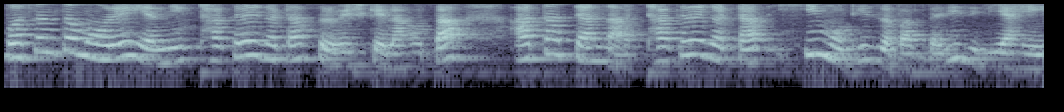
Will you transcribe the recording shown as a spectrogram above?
वसंत मोरे यांनी ठाकरे गटात प्रवेश केला होता. आता त्यांना ठाकरे गटात ही मोठी जबाबदारी दिली आहे.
